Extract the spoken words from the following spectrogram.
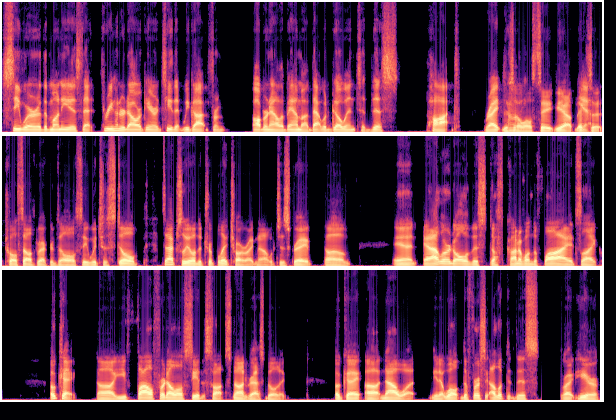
see where the money is. That $300 guarantee that we got from Auburn, Alabama, that would go into this pot, right? This Tommy? LLC, yeah, that's it. Twelve South Records LLC, which is still it's actually on the AAA chart right now, which is great. Um, and and I learned all of this stuff kind of on the fly. It's like, okay, uh, you file for an LLC at the Snodgrass Building. Okay, uh, now what? You know, well, the first thing I looked at this right here.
